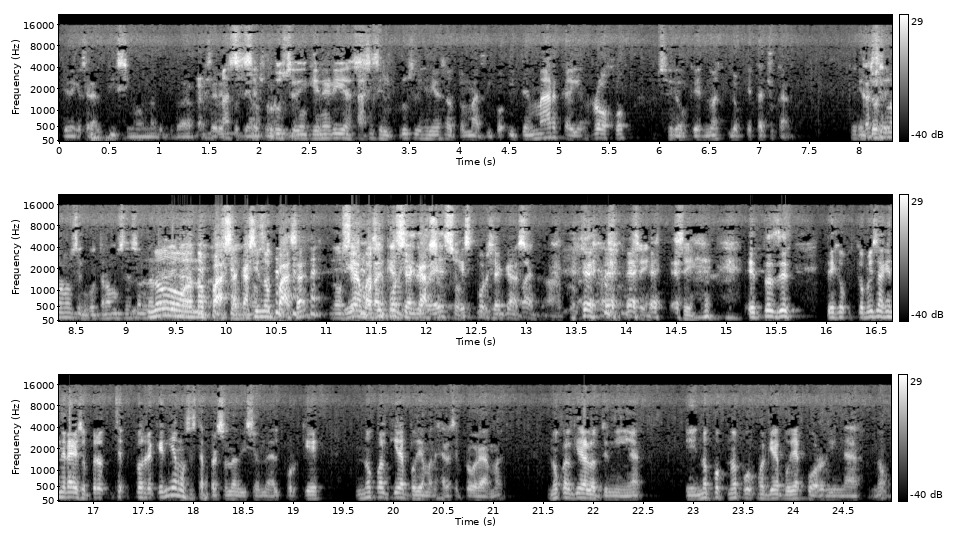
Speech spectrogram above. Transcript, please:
tiene que ser altísimo una computadora para hacer esto. el cruce de ingenierías. Haces el cruce de ingenierías automático y te marca ahí en rojo lo, que, no es, lo que está chocando. Entonces, casi no nos encontramos eso en la No, no pasa, casi no pasa. No Digamos, es por si acaso. Es por si acaso. sí, sí. Entonces, comienza a generar eso, pero pues, requeríamos esta persona adicional porque no cualquiera podía manejar ese programa, no cualquiera lo tenía, eh, no, no, cualquiera podía coordinar, ¿no?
